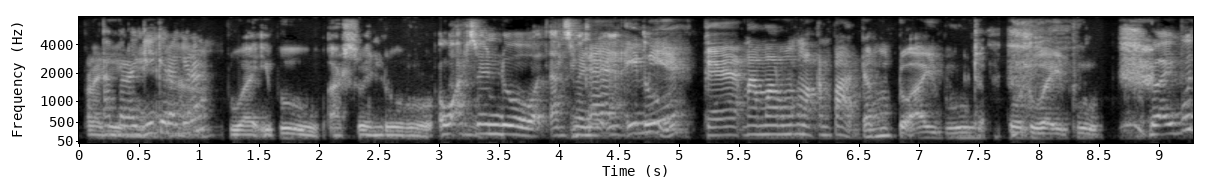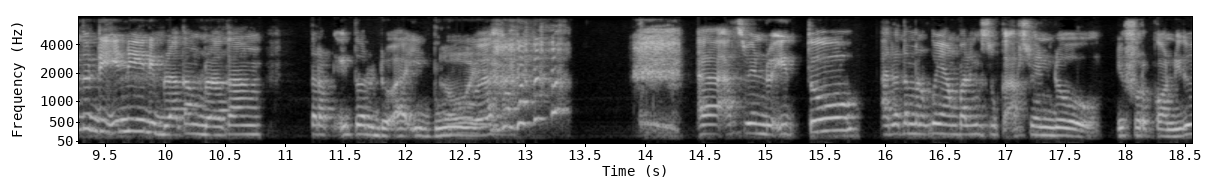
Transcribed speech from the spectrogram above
Apalagi, Apalagi ini, kira-kira? dua ibu Arswendo. oh Arswendo Arswendo kayak itu ini ya, kayak nama rumah makan Padang, doa ibu, oh dua ibu. doa ibu tuh di ini di belakang belakang truk itu ada doa ibu Oh, iya. Eh, Arswendo itu ada temanku yang paling suka Arswendo di Furkon itu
